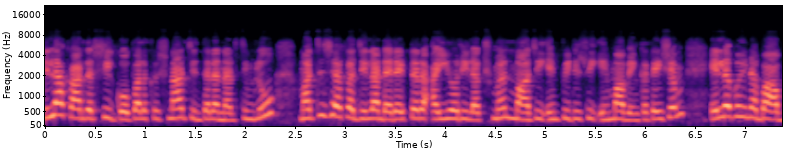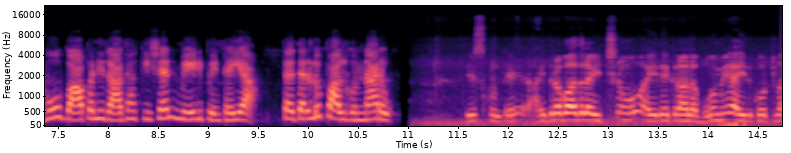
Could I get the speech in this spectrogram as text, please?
జిల్లా కార్యదర్శి గోపాలకృష్ణ చింతల నరసింహులు మత్స్యశాఖ జిల్లా డైరెక్టర్ అయ్యోరి లక్ష్మణ్ మాజీ ఎంపీటీసీ ఏమా వెంకటేశం ఎల్లబోయిన బాబు బాపని రాధాకిషన్ మేడి పెంటయ్య తదితరులు పాల్గొన్నారు. తీసుకుంటే హైదరాబాద్లో ఇచ్చిన ఐదు ఎకరాల భూమి ఐదు కోట్ల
